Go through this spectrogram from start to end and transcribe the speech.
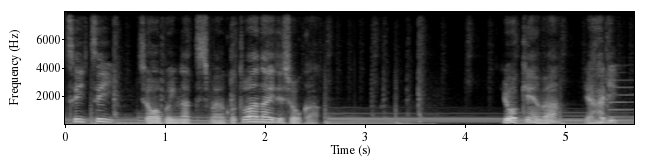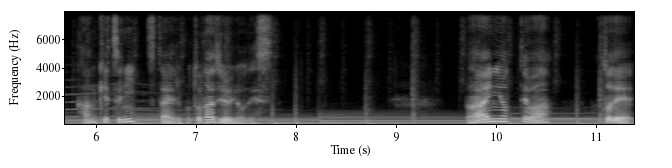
ついつい長文になってしまうことはないでしょうか。要件はやはり簡潔に伝えることが重要です。場合によっては後で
